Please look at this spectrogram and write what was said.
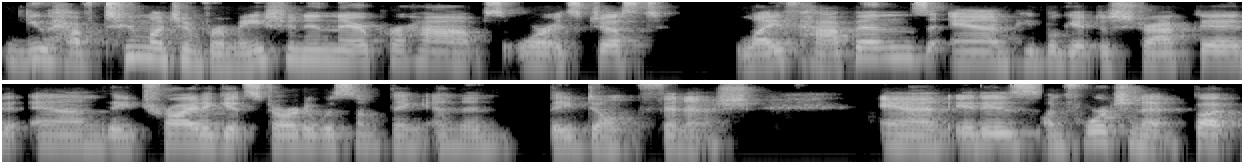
you have too much information in there perhaps or it's just life happens and people get distracted and they try to get started with something and then they don't finish. And it is unfortunate but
